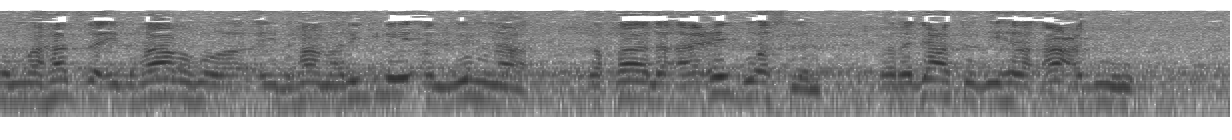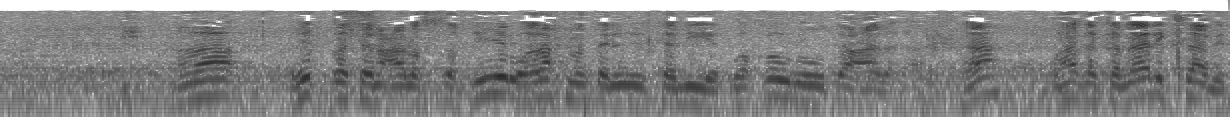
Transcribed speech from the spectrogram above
ثم هز إبهامه إبهام رجلي اليمنى. فقال أعد وأسلم. فرجعت بها أعدو. ها رقة على الصغير ورحمة للكبير وقوله تعالى ها وهذا كذلك ثابت.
